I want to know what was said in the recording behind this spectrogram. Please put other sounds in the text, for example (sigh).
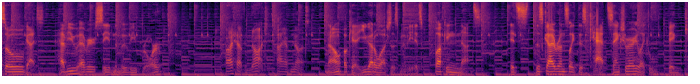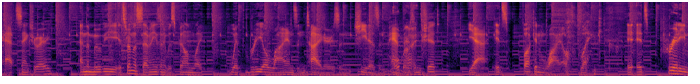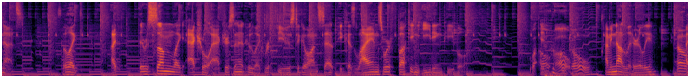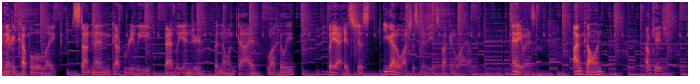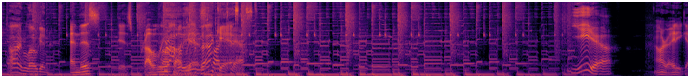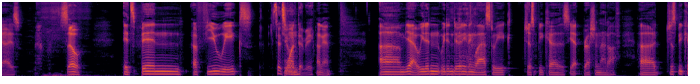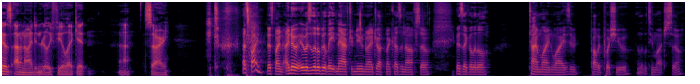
So, guys, have you ever seen the movie Roar? I have not. I have not. No? Okay, you gotta watch this movie. It's fucking nuts. It's this guy runs like this cat sanctuary, like big cat sanctuary. And the movie, it's from the 70s and it was filmed like with real lions and tigers and cheetahs and oh panthers my. and shit. Yeah, it's fucking wild. (laughs) Like, it, it's pretty nuts. So, like, I there was some like actual actress in it who like refused to go on set because lions were fucking eating people. Wha- Oh, oh. (laughs) Oh. I mean, not literally. Oh. I think a couple like stuntmen got really badly injured, but no one died, luckily. But yeah, it's just you gotta watch this movie. It's fucking wild. Anyways, I'm Cullen, I'm Cage. I'm Logan. and this is probably a Probably a podcast. podcast. Yeah. Alrighty, guys. So it's been a few weeks. Since you One. looked at me. Okay. Um. Yeah, we didn't we didn't do anything last week just because. Yeah, brushing that off. Uh, just because I don't know. I didn't really feel like it. Uh, sorry. (laughs) That's fine. That's fine. I know it was a little bit late in the afternoon when I dropped my cousin off, so it was like a little timeline wise, it would probably push you a little too much. So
